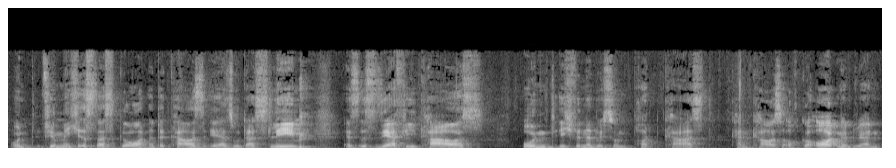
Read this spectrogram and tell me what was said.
Und für mich ist das geordnete Chaos eher so das Leben. Es ist sehr viel Chaos und ich finde, durch so einen Podcast kann Chaos auch geordnet werden.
